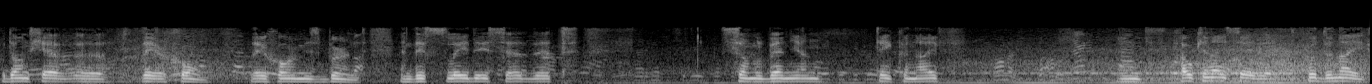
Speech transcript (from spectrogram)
who don't have uh, their home. Their home is burned. And this lady said that some Albanian take a knife and how can I say that? Put the knife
